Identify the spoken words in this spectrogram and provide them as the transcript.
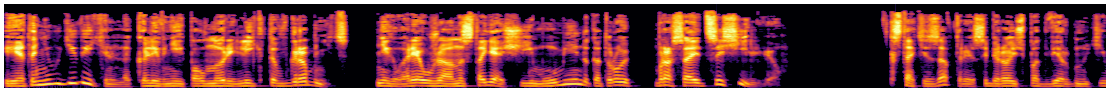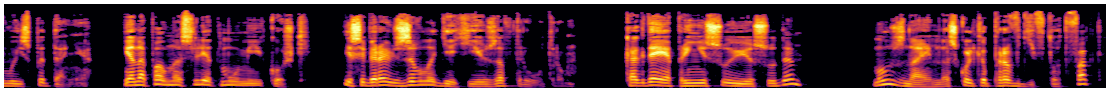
И это неудивительно, коли в ней полно реликтов гробниц, не говоря уже о настоящей мумии, на которую бросается Сильвио. Кстати, завтра я собираюсь подвергнуть его испытанию. Я напал на след мумии кошки и собираюсь завладеть ею завтра утром. Когда я принесу ее сюда, мы узнаем, насколько правдив тот факт,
